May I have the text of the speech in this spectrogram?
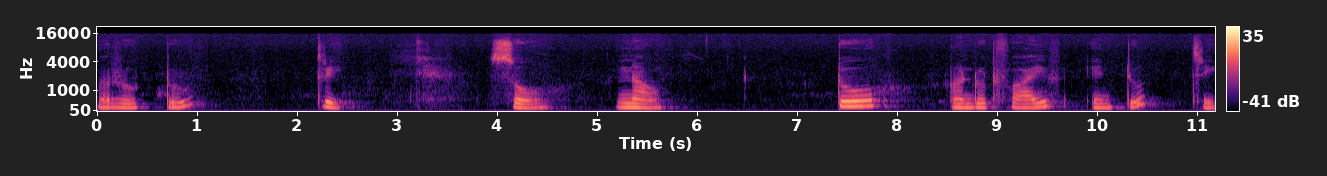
root 2 3 so now 2 under root 5 into 3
